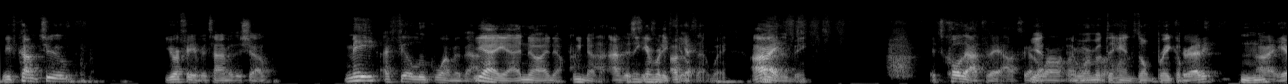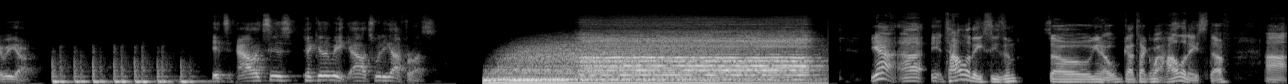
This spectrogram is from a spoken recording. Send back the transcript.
we've come to your favorite time of the show. Me, I feel lukewarm about Yeah. it. Yeah. Yeah, I know. I know. We know I- that. I'm I think everybody feels Okay. that way. All right, it's cold out today, Alex. Yeah. warm up, and warm up the hands. Don't break them. You ready? Mhm. All right, here we go. It's Alex's pick of the week. Alex, what do you got for us? Yeah, uh, it's holiday season, so you know, got to talk about holiday stuff. Uh,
